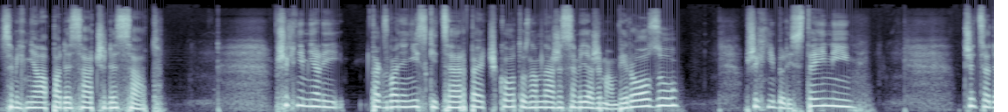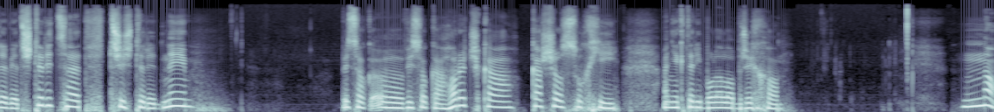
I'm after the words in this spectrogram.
jsem jich měla 50-60. Všichni měli takzvaně nízký CRP, to znamená, že jsem věděla, že mám virózu. Všichni byli stejní. 39-40, 3-4 dny, vysok, eh, vysoká horečka, kašel suchý a některý bolelo břicho. No,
